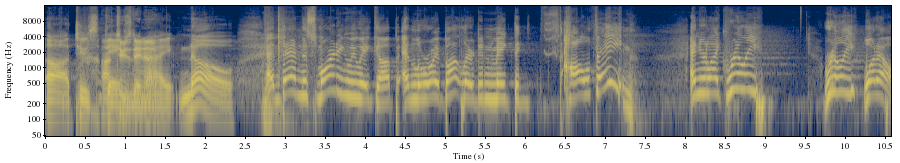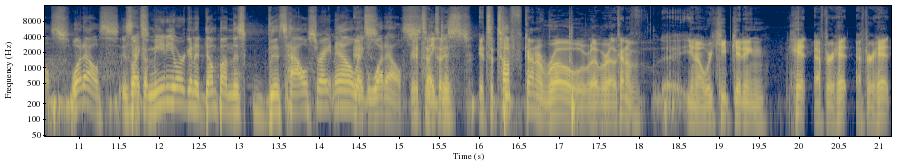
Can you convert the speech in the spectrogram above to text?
uh, Tuesday, On Tuesday night. No, and then this morning we wake up and LeRoy Butler didn't make the Hall of Fame, and you're like, really? Really? What else? What else? Is like It's- a meteor going to dump on this this house right now? Like what else? It's like a, t- just it's a tough kind of row. We're kind of, you know, we keep getting hit after hit after hit.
